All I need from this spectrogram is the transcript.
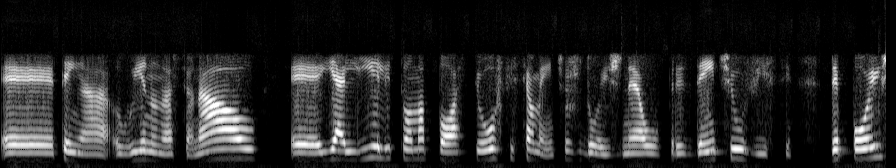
é, tem a, o hino nacional, é, e ali ele toma posse oficialmente, os dois, né, o presidente e o vice. Depois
